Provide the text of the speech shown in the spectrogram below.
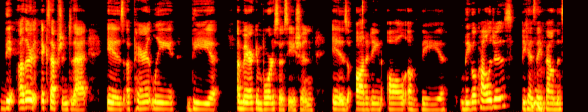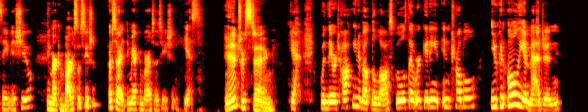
the other exception to that is apparently the American Board Association is auditing all of the legal colleges because they Hmm. found the same issue. The American Bar Association? Oh, sorry, the American Bar Association. Yes. Interesting. Yeah. When they were talking about the law schools that were getting in trouble, you can only imagine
